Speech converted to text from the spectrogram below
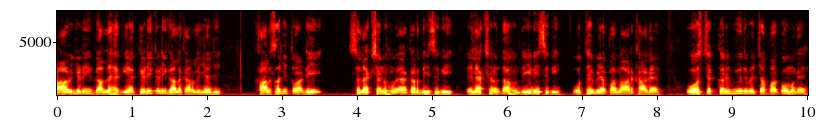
ਆਹ ਵੀ ਜਿਹੜੀ ਗੱਲ ਹੈਗੀ ਆ ਕਿਹੜੀ ਕਿਹੜੀ ਗੱਲ ਕਰ ਲਈ ਹੈ ਜੀ? ਖਾਲਸਾ ਜੀ, ਤੁਹਾਡੀ ਸਿਲੈਕਸ਼ਨ ਹੋਇਆ ਕਰਦੀ ਸੀਗੀ, ਇਲੈਕਸ਼ਨ ਤਾਂ ਹੁੰਦੀ ਨਹੀਂ ਸੀਗੀ, ਉੱਥੇ ਵੀ ਆਪਾਂ ਮਾਰ ਖਾ ਗਏ। ਉਸ ਚੱਕਰ ਵੀ ਉਹਦੇ ਵਿੱਚ ਆਪਾਂ ਘੁੰਮ ਗਏ।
